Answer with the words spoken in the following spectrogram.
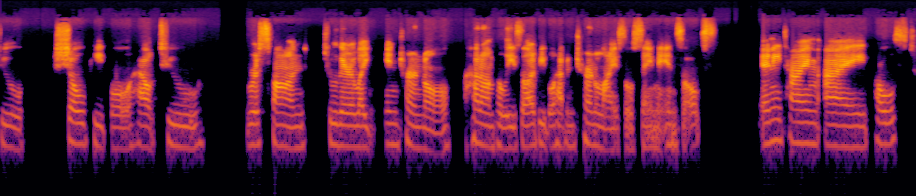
to show people how to respond to their like internal haram police. A lot of people have internalized those same insults. Anytime I post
